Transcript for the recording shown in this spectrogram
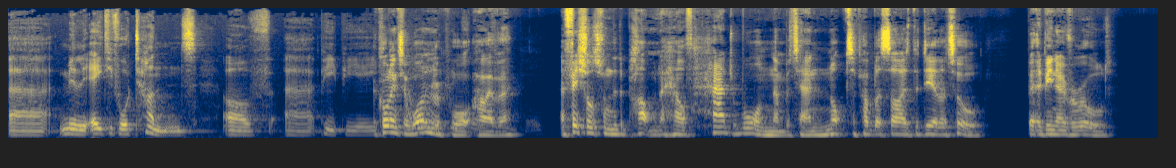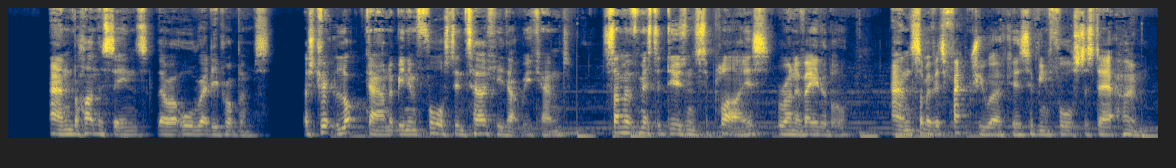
uh, million, 84 tonnes of uh, PPE. According to one report, however, officials from the Department of Health had warned Number 10 not to publicise the deal at all, but had been overruled. And behind the scenes, there were already problems. A strict lockdown had been enforced in Turkey that weekend. Some of Mr. Duzen's supplies were unavailable, and some of his factory workers had been forced to stay at home.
